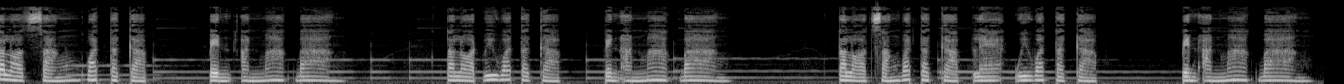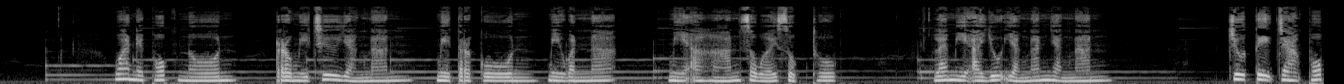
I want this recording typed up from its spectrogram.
ตลอดสังวัตกับเป็นอันมากบ้าง ตลอดวิวัตกับเป็นอันมากบ้าง ตลอดสังวัตกับและวิวัตกับ เป็นอันมากบ้าง ว่าในภพโน้น เรามีชื่ออย่างนั้น มีตระกูล มีวันนะมีอาหารเสวยสุขทุกข์ และมีอายุอย่างนั้นอย่างนั้น จุติจากภพ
